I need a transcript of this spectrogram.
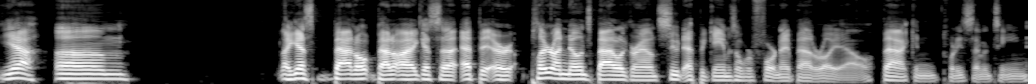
Yeah. Um. I guess battle battle. I guess uh, Epic or Player Unknown's Battleground sued Epic Games over Fortnite Battle Royale back in 2017.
